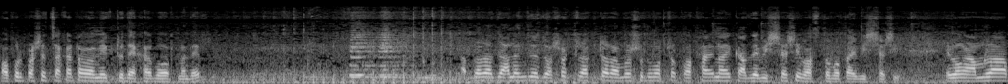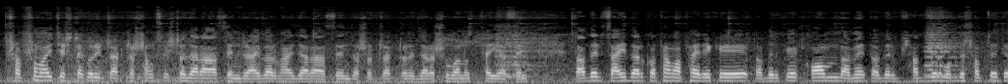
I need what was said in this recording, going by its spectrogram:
অপর পাশের চাকাটাও আমি একটু দেখাবো আপনাদের। আপনারা জানেন যে যশোর ট্রাক্টর আমরা শুধুমাত্র কথায় নয়, কাজে বিশ্বাসী, বাস্তবতায় বিশ্বাসী। এবং আমরা সবসময় চেষ্টা করি ট্রাক্টর সংশ্লিষ্ট যারা আছেন, ড্রাইভার ভাই যারা আছেন, যশোর ট্রাক্টরে যারা শুভানুস্থায়ী আছেন, তাদের চাহিদার কথা মাথায় রেখে তাদেরকে কম দামে তাদের সাধ্যের মধ্যে সবচাইতে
